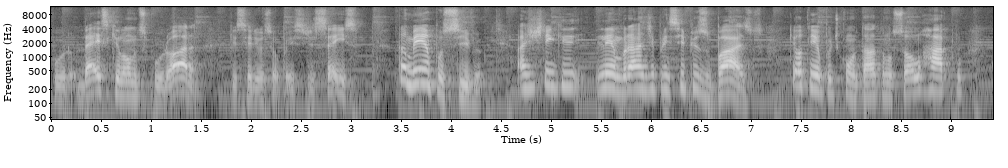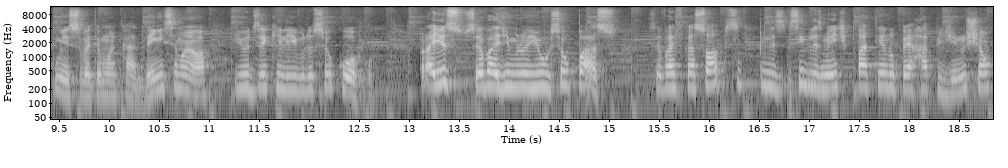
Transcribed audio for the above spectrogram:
por 10 km por hora, que seria o seu pace de 6, também é possível. A gente tem que lembrar de princípios básicos que é o tempo de contato no solo rápido, com isso vai ter uma cadência maior e o desequilíbrio do seu corpo. Para isso, você vai diminuir o seu passo, você vai ficar só simplesmente batendo o pé rapidinho no chão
